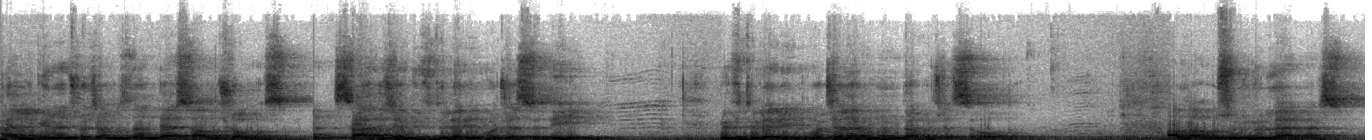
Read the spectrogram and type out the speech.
Halil Gönenç hocamızdan ders almış olmasın. Sadece müftülerin hocası değil, müftülerin hocalarının da hocası oldu. Allah uzun ömürler versin.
